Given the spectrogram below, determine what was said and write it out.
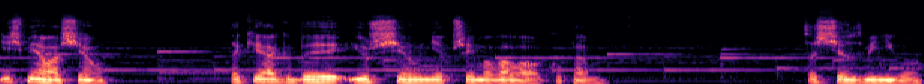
Nie śmiała się. Tak jakby już się nie przejmowała okupem. Coś się zmieniło.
